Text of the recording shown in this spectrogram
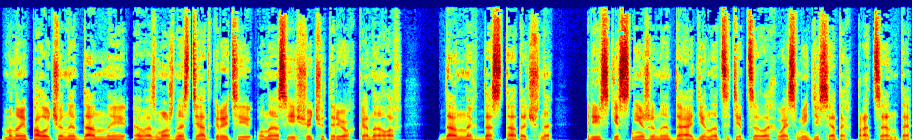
Мной получены данные о возможности открытия у нас еще четырех каналов — Данных достаточно. Риски снижены до 11,8%.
